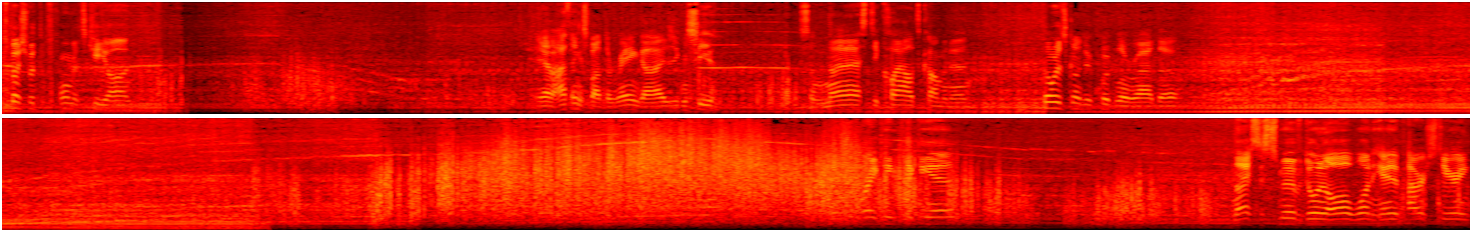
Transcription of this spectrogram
especially with the performance key on. Yeah, I think it's about to rain, guys. You can see some nasty clouds coming in. we're just gonna do a quick little ride though. Doing it all one-handed power steering.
